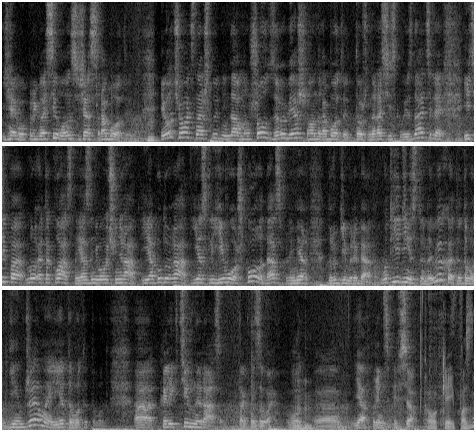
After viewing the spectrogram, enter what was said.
я его пригласил, он сейчас работает. И вот чувак с нашей студии недавно ушел за рубеж, он работает тоже на российского издателя, и типа, ну это классно, я за него очень рад. И я буду рад, если его школа даст пример другим ребятам. Вот единственный выход, это вот геймджемы, и это вот это вот а, коллективный разум, так называемый. Вот, э, я в принципе все. Окей, поз-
